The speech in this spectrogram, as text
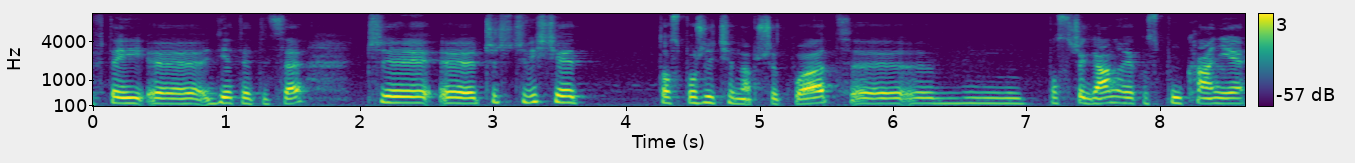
w tej e, dietetyce. Czy, e, czy rzeczywiście to spożycie na przykład e, postrzegano jako spłukanie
